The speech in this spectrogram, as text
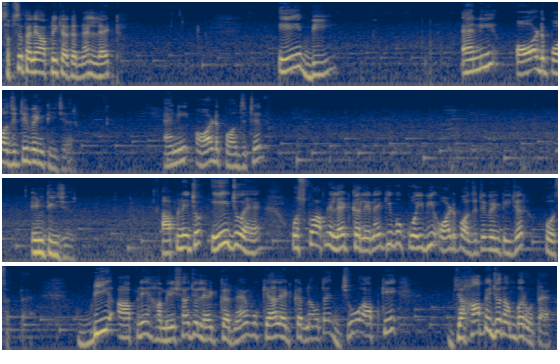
सबसे पहले आपने क्या करना है? Let a be any odd positive integer any odd positive integer आपने जो ए जो है, उसको आपने लेट कर लेना है कि वो कोई भी ऑड पॉजिटिव इंटीजर हो सकता है। बी आपने हमेशा जो लेट करना है, वो क्या लेट करना होता है? जो आपके यहाँ पे जो नंबर होता है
